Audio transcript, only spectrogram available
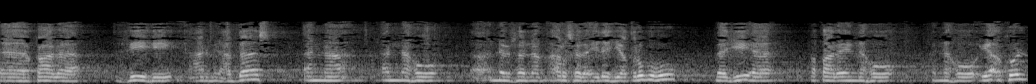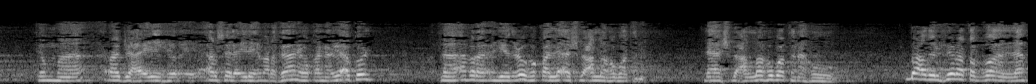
آه، قال فيه عن ابن عباس أن أنه النبي صلى الله عليه وسلم أرسل إليه يطلبه فجيء فقال إنه إنه يأكل ثم رجع إليه أرسل إليه مرة ثانية وقال أنه يأكل فأمر أن يدعوه فقال لا أشبع الله بطنه. لا أشبع الله بطنه. بعض الفرق الضالة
